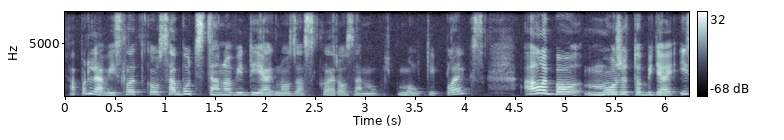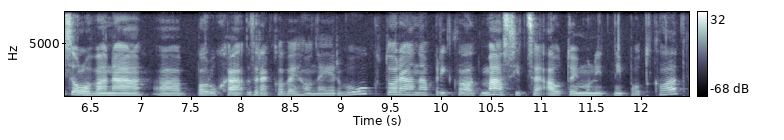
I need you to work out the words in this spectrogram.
a podľa výsledkov sa buď stanoví diagnóza skleróza multiplex, alebo môže to byť aj izolovaná porucha zrakového nervu, ktorá napríklad má síce autoimunitný podklad,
